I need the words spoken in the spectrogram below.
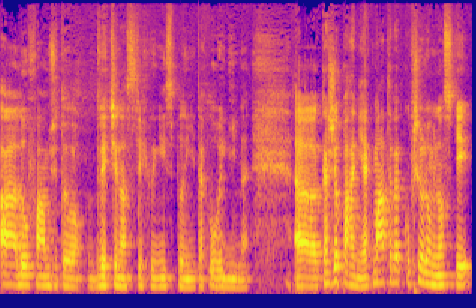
a doufám, že to většina z těch lidí splní, tak uvidíme. Každopádně, jak máte web ku přírodomilosti,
